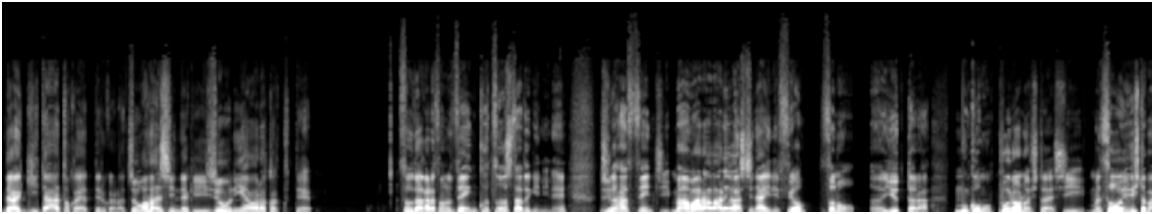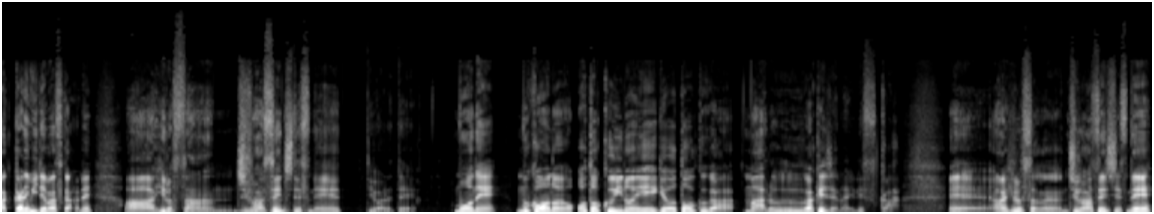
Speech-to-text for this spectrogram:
だからギターとかやってるから上半身だけ異常に柔らかくて。そうだからその前屈をした時にね18センチ。まあ笑われはしないですよ。その言ったら。向こうもプロの人やし、まあ、そういう人ばっかり見てますからね。ああ広瀬さん18センチですねって言われて。もうね向こうのお得意の営業トークが、まあ、あるわけじゃないですか。えー、あ、広瀬さん18センチですね。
